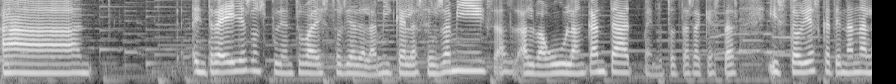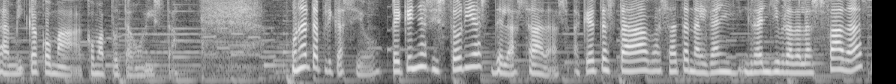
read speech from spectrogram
Uh, entre elles doncs, podem trobar la història de la Mica i els seus amics, el, el bagul encantat, bueno, totes aquestes històries que tenen a la Mica com a, com a protagonista. Una altra aplicació, Pequeñas històries de les hades. Aquest està basat en el gran, gran llibre de les fades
